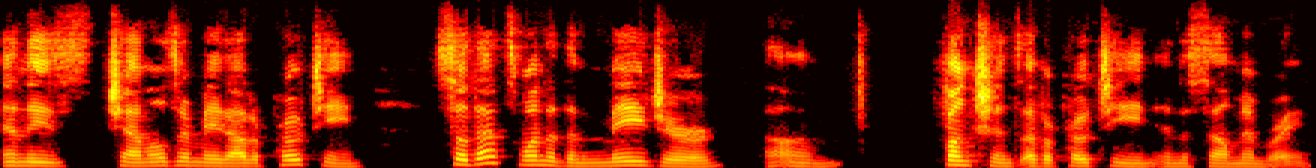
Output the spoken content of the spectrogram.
and these channels are made out of protein. So that's one of the major um, functions of a protein in the cell membrane.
